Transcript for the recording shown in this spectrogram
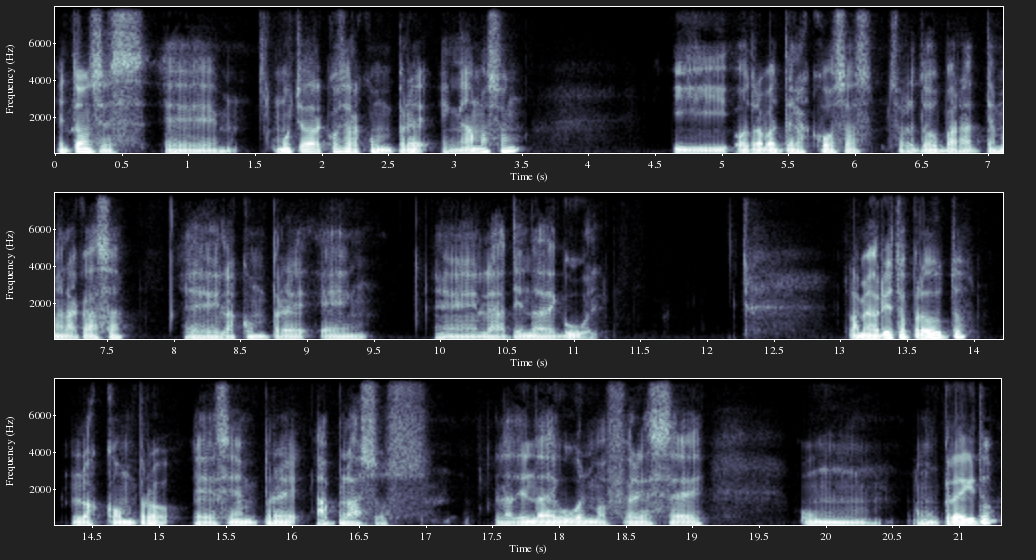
Entonces, eh, muchas de las cosas las compré en Amazon y otra parte de las cosas, sobre todo para el tema de la casa, eh, las compré en la tienda de Google. La mayoría de estos productos los compro siempre a plazos. La tienda de Google me ofrece un, un crédito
